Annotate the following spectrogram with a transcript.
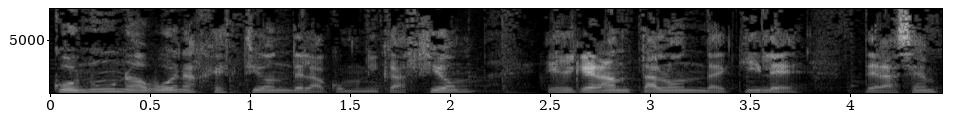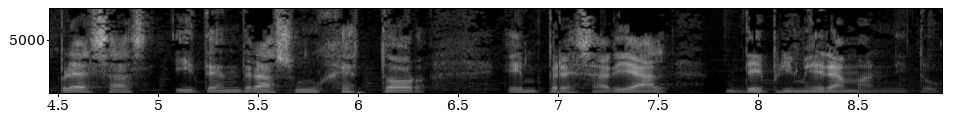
con una buena gestión de la comunicación, el gran talón de Aquiles de las empresas y tendrás un gestor empresarial de primera magnitud.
